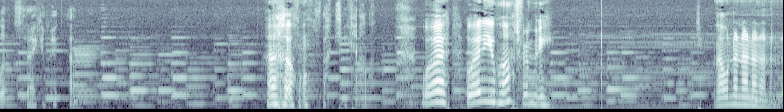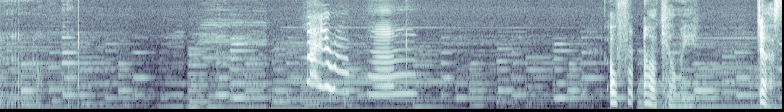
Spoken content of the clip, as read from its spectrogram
woods that I can pick up? Oh, fucking hell. What? What do you want from me? No, no, no, no, no, no, no, no, no. Oh, for, oh, kill me. Just.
